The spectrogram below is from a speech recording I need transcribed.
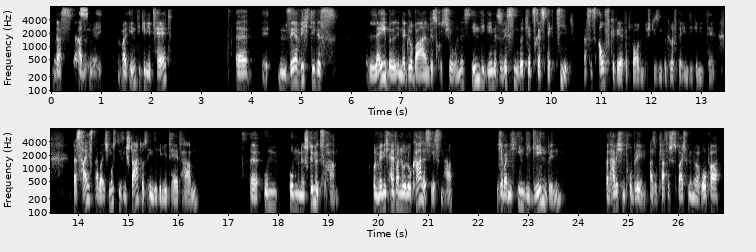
dass, also, weil Indigenität äh, ein sehr wichtiges Label in der globalen Diskussion ist, indigenes Wissen wird jetzt respektiert. Das ist aufgewertet worden durch diesen Begriff der Indigenität. Das heißt aber, ich muss diesen Status Indigenität haben, äh, um, um eine Stimme zu haben. Und wenn ich einfach nur lokales Wissen habe, ich aber nicht indigen bin, dann habe ich ein Problem. Also klassisches Beispiel in Europa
